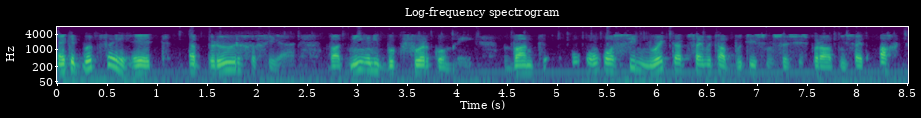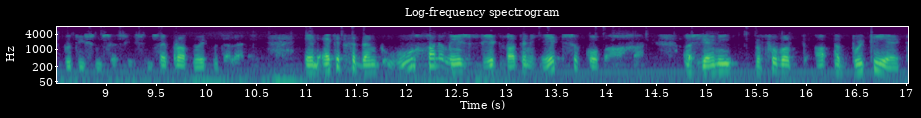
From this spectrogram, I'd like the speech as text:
Ek het ook vir het 'n broer gegee wat nie in die boek voorkom nie want ons sien nooit dat sy met haar boeties en sissies praat nie. Sy het 8 boeties en sissies en sy praat nooit met hulle nie. En ek het gedink, hoe gaan 'n mens weet wat in het se kop aangaan as jy nie byvoorbeeld 'n boetie het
